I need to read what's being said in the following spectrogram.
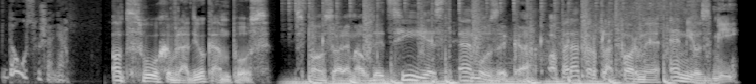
do usłyszenia. Odsłuch w Radio Campus. Sponsorem audycji jest e-muzyka, operator platformy eMuseMe.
